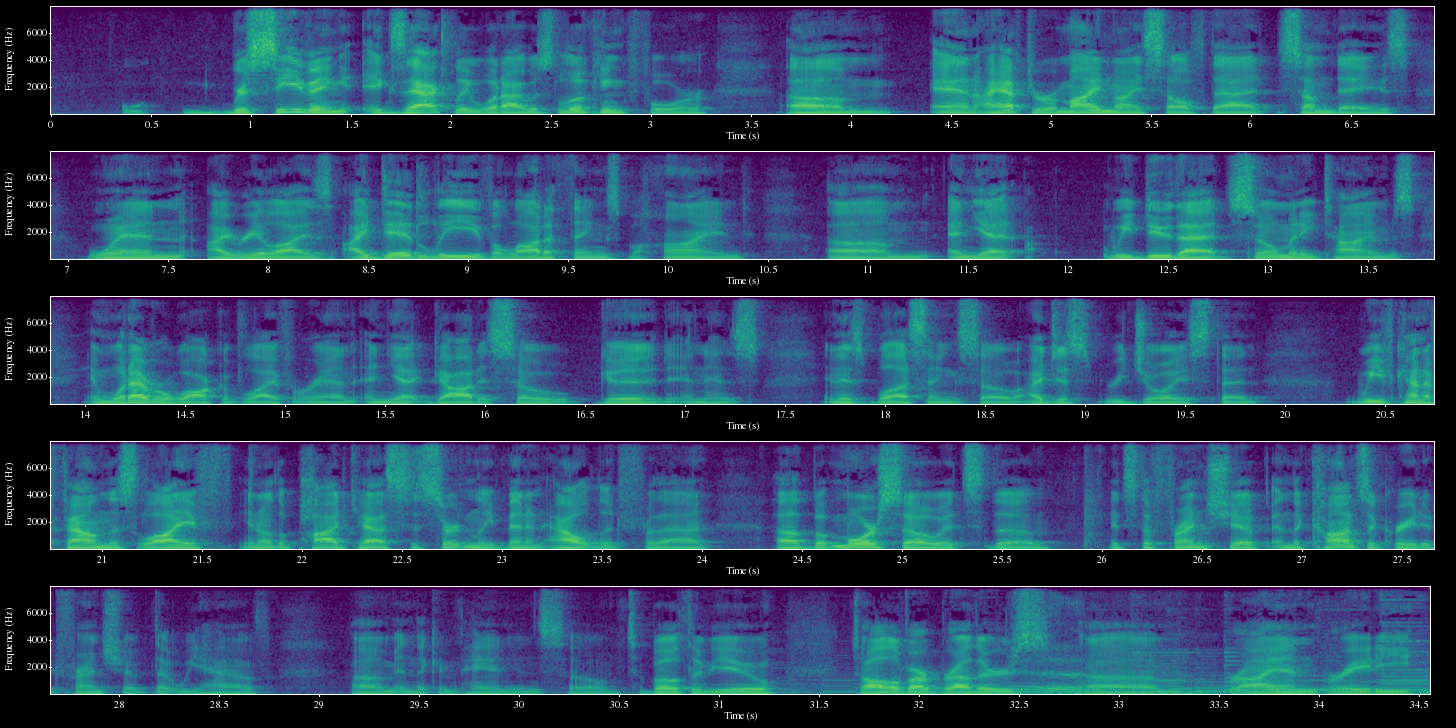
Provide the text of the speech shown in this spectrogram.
receiving exactly what I was looking for. Um, and I have to remind myself that some days when I realize I did leave a lot of things behind. Um, and yet we do that so many times in whatever walk of life we're in. And yet God is so good in his, in his blessing. So I just rejoice that we've kind of found this life, you know, the podcast has certainly been an outlet for that. Uh, but more so it's the, it's the friendship and the consecrated friendship that we have um, in the companions. So to both of you, to all of our brothers, um, Brian, Brady,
